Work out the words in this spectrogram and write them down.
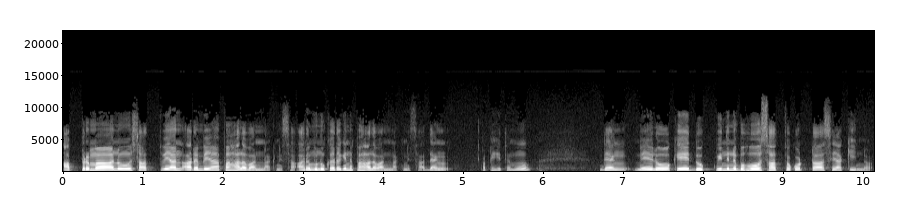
අප්‍රමාණ වූ සත්වයන් අරඹයා පහළවන්නක් නිසා අරමුණු කරගෙන පහළවන්නක් නිසා දැන් අපි හිතමු දැන් මේ ලෝකේ දුක් විඳින බොහෝ සත්ව කොට්ටාසයක් ඉන්නවා.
